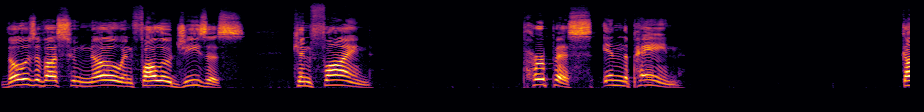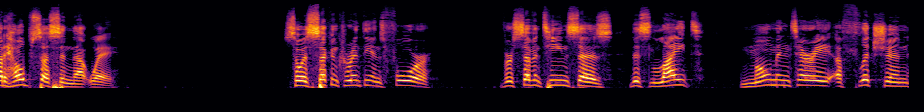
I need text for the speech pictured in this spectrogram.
those of us who know and follow Jesus can find purpose in the pain. God helps us in that way. So, as 2 Corinthians 4, verse 17 says, this light, momentary affliction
